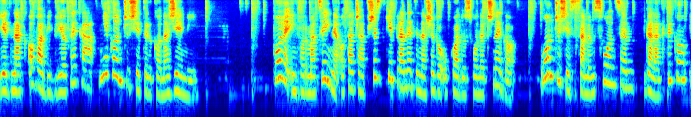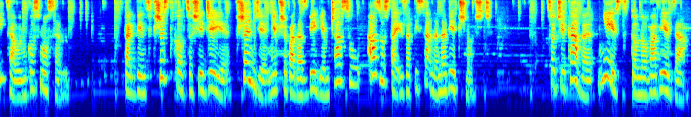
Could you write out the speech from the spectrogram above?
Jednak owa biblioteka nie kończy się tylko na Ziemi. Pole informacyjne otacza wszystkie planety naszego układu słonecznego. Łączy się z samym Słońcem, galaktyką i całym kosmosem. Tak więc wszystko, co się dzieje wszędzie, nie przepada z biegiem czasu, a zostaje zapisane na wieczność. Co ciekawe, nie jest to nowa wiedza.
